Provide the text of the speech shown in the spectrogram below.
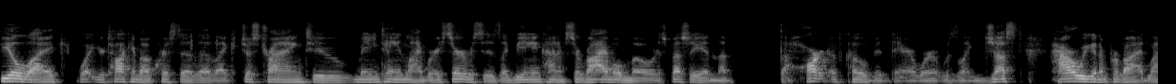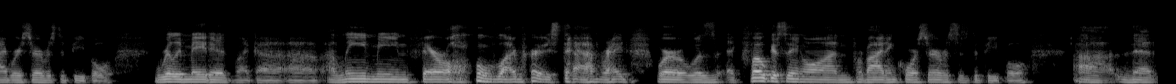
feel like what you're talking about, Krista, the like just trying to maintain library services, like being in kind of survival mode, especially in the the heart of COVID there, where it was like just how are we going to provide library service to people, really made it like a, a, a lean, mean, feral library staff, right? Where it was like, focusing on providing core services to people. Uh, that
